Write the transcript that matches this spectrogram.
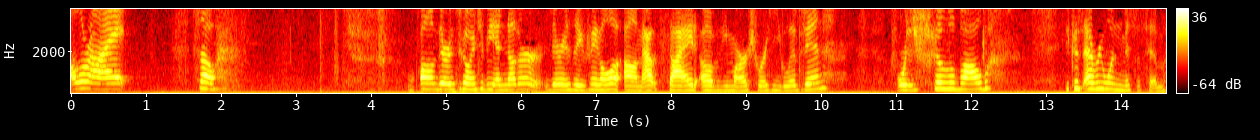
All right. So, um, there is going to be another. There is a vigil um outside of the marsh where he lived in for the Shilbob because everyone misses him,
